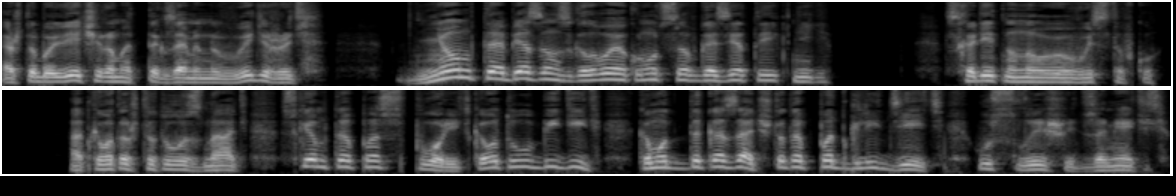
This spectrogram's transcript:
А чтобы вечером этот экзамен выдержать, днем ты обязан с головой окунуться в газеты и книги, сходить на новую выставку, от кого-то что-то узнать, с кем-то поспорить, кого-то убедить, кому-то доказать, что-то подглядеть, услышать, заметить.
